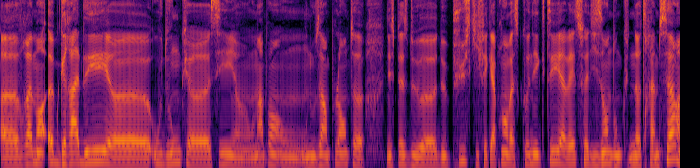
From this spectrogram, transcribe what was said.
euh, vraiment upgradé euh, où donc euh, c'est on, on, nous implante une espèce de, de puce qui fait qu'après on va se connecter avec soi-disant donc notre âme sœur.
